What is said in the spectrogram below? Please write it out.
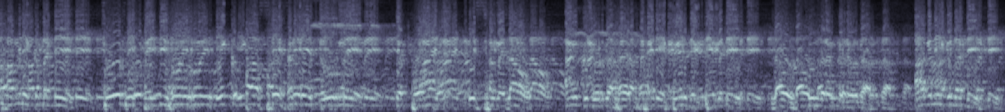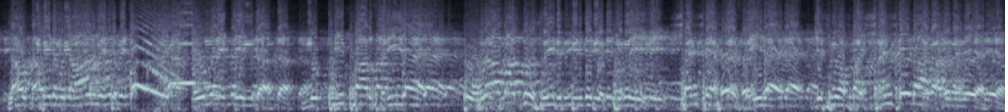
سامنے کبڈی چوٹ بھی پیندی ہوئی، ایک پاسے ہرے دور نے تے پوائنٹ اس سمے لاؤ انک جڑدا ہے پھیرے پھیر دی ٹیم دے۔ ਲਓ, ਸੁੰਦਰ ਕਰੋ ਅਗਲੀ ਕਬੱਡੀ। ਲਓ, ਖੇਡ ਮੈਦਾਨ ਵਿੱਚ। ਦੋਨਾਂ ਟੀਮ ਦਾ। ਮੁੱਠੀ ਪਾਰ ਸਰੀਰ ਹੈ। ਭੋਰਾ ਵਾਧੂ ਸਰੀਰ ਪਿੰਡ ਦੇ ਉੱਪਰ ਸ਼ੰਟੇ ਹੈ ਸਰੀਰ ਹੈ ਜਿਸ ਨੂੰ ਆਪਾਂ ਸ਼ੰਟੇ ਦਾ ਆਖ ਦਿੰਦੇ ਆ।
